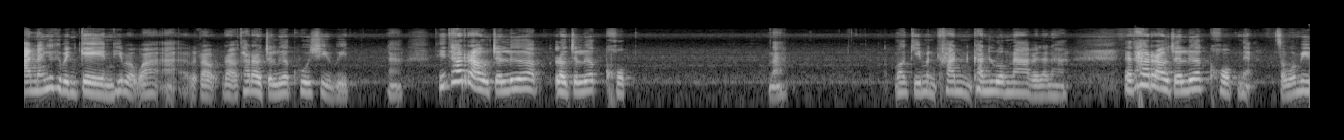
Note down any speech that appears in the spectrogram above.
อันนั้นก็คือเป็นเกณฑ์ที่แบบว่าเราเราถ้าเราจะเลือกคู่ชีวิตนะที่ถ้าเราจะเลือกเราจะเลือกคบนะเมื่อกี้มันขั้นขั้นล่วงหน้าไปแล้วนะคะแต่ถ้าเราจะเลือกคบเนี่ยสมมติมี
